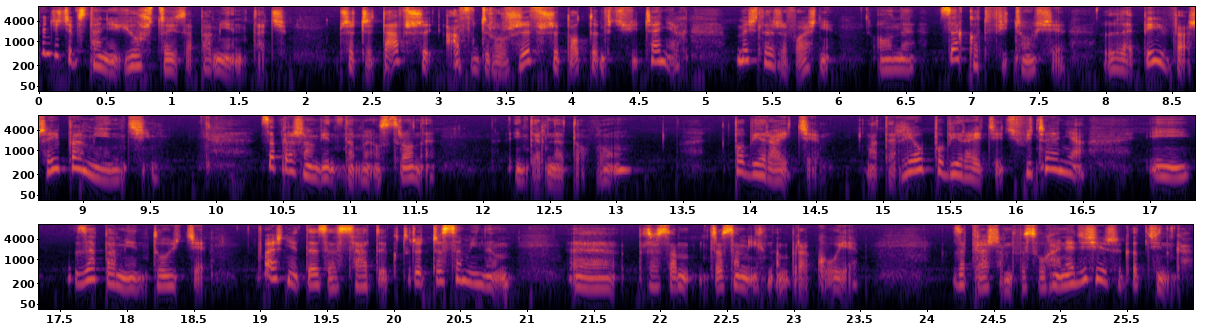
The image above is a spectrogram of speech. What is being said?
będziecie w stanie już coś zapamiętać. Przeczytawszy, a wdrożywszy potem w ćwiczeniach, myślę, że właśnie one zakotwiczą się lepiej w Waszej pamięci. Zapraszam więc na moją stronę internetową. Pobierajcie materiał, pobierajcie ćwiczenia i zapamiętujcie właśnie te zasady, które czasami nam, e, czasami, czasami ich nam brakuje. Zapraszam do wysłuchania dzisiejszego odcinka.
